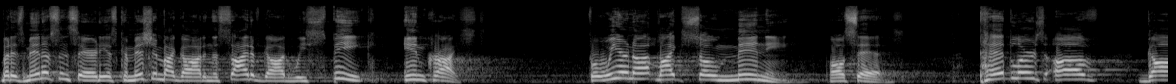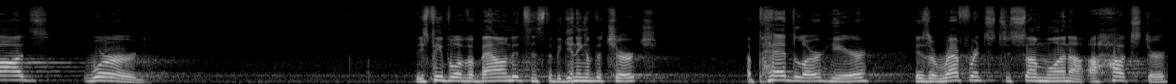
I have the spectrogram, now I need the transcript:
but as men of sincerity, as commissioned by God in the sight of God, we speak in Christ. For we are not like so many, Paul says, peddlers of God's word. These people have abounded since the beginning of the church. A peddler here is a reference to someone, a, a, huckster,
